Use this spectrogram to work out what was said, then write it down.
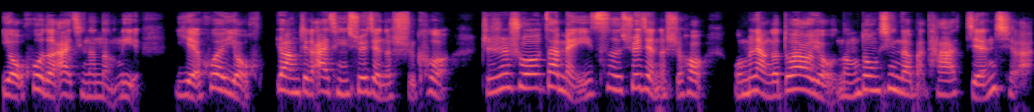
有获得爱情的能力，也会有让这个爱情削减的时刻。只是说在每一次削减的时候，我们两个都要有能动性的把它捡起来，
